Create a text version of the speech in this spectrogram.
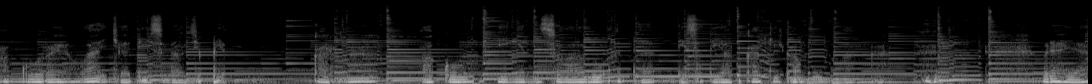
aku rela jadi sendal jepit. Karena aku ingin selalu ada di setiap kaki kamu melangkah. Udah ya.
